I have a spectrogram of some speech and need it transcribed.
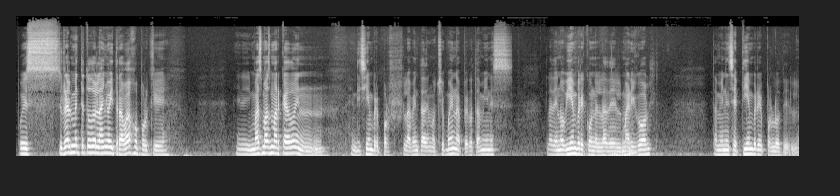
Pues realmente todo el año hay trabajo porque eh, más más marcado en, en diciembre por la venta de Nochebuena, pero también es la de noviembre con la del marigold, también en septiembre por lo del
